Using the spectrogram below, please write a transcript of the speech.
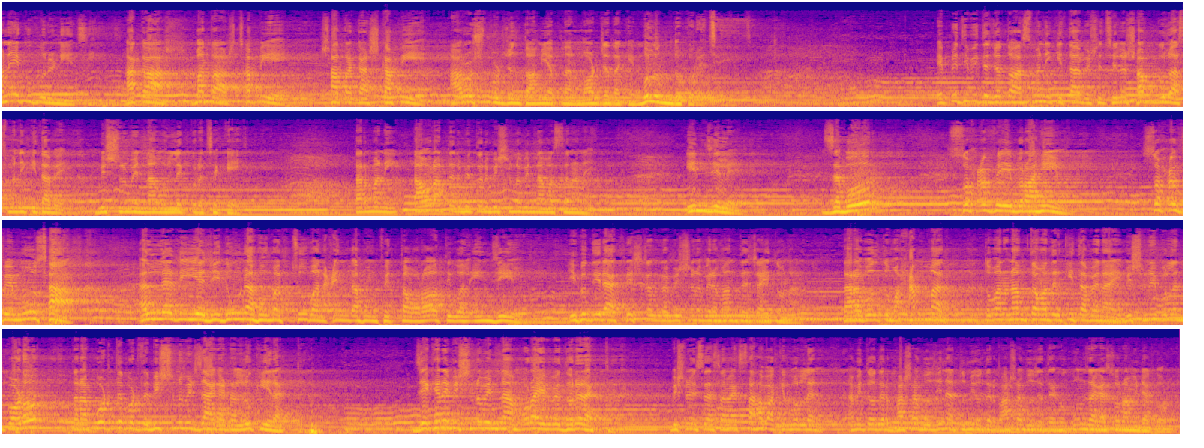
অনেক উপরে নিয়েছি। আকাশ, বাতাস ছাপিয়ে, সাত আকাশ কাঁপিয়ে, আরশ পর্যন্ত আমি আপনার মর্যাদাকে বুলন্দ করেছি। এই পৃথিবীতে যত আসমানি কিতাব এসেছিল, সবগুলো আসমানি কিতাবে বিষ্ণুবীর নাম উল্লেখ করেছে কে? তার মানে তাওরাতের ভেতরে বিষ্ণুবীর নাম আসছে না নেই? ইঞ্জিলে জাবুর, সোহফে ইব্রাহিম আল্লাযী মাকতুবান ইনদাহুম ফিত ওয়াল ইনজিল। ইহুদিরা, খ্রিস্টানরা মানতে চাইতো না। তারা বলতো তোমার নাম তো আমাদের কিতাবে নাই। বললেন, পড়ো। তারা পড়তে পড়তে জায়গাটা লুকিয়ে রাখত। যেখানে বিষ্ণুবীর নাম ওরা এইভাবে ধরে রাখত। বিষ্ণু ইসলাম এক সাহাবাকে বললেন, আমি তো ওদের ভাষা বুঝি না, তুমি ওদের ভাষা বুঝে দেখো, কোন জায়গায় সোরামিটা করো?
